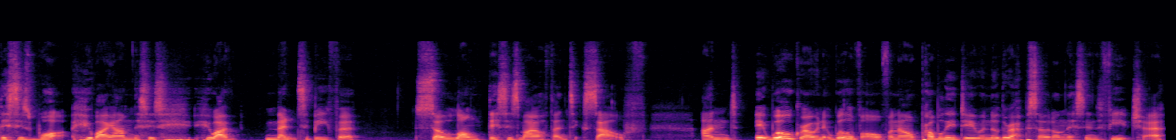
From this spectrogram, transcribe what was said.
this is what who I am. This is who I've meant to be for so long. This is my authentic self. And it will grow and it will evolve. And I'll probably do another episode on this in the future,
